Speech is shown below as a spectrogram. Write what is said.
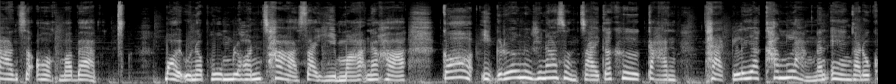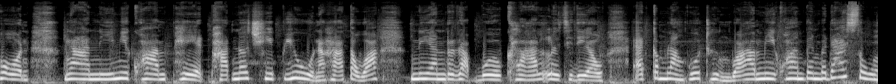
การจะออกมาแบบ ปล่อยอุณหภูมิร้อนฉ่าใส่หิมะนะคะ ก็อีกเรื่องหนึ่งที่น่าสนใจก็คือการแท็กเรียกข้างหลังนั่นเองค่ะทุกคน งานนี้มีความเพจพาร์ทเนอร์ชิพอยู่นะคะ แต่ว่าเนียนระดับ world class เลยทีเดียว แอดกำลังพูดถึงว่ามีความเป็นไปได้สูง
